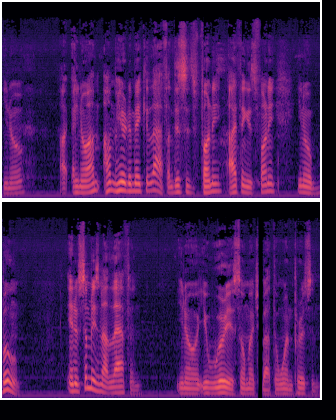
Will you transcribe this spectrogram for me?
You know, I, you know, I'm I'm here to make you laugh, and this is funny. I think it's funny. You know, boom. And if somebody's not laughing, you know, you worry so much about the one person.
